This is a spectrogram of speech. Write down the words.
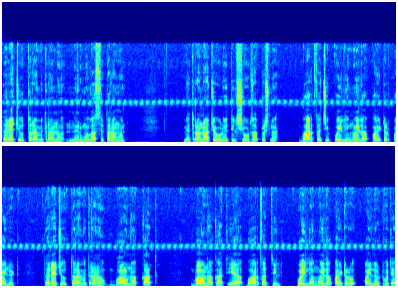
तर याचे उत्तर आहे मित्रांनो निर्मला सीतारामन. मित्रांनो आजच्या व्हिडिओतील शेवटचा प्रश्न भारताची पहिली महिला फायटर पायलट तर याचे उत्तर आहे मित्रांनो भावना कात. भावना कात या भारतातील पहिल्या महिला फायटर पायलट होत्या.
